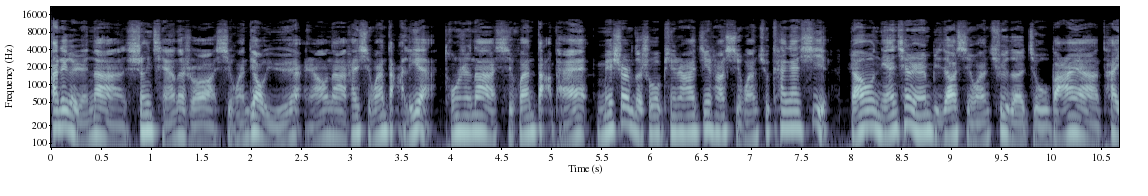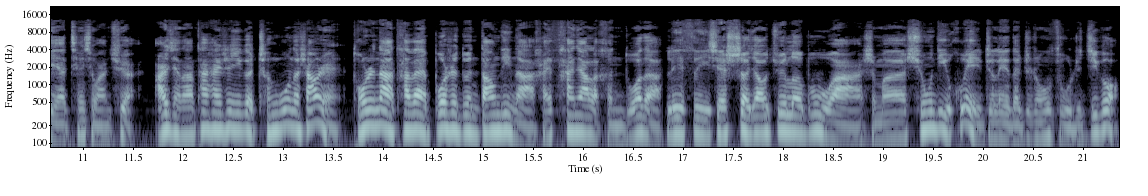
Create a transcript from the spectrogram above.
他这个人呢，生前的时候喜欢钓鱼，然后呢还喜欢打猎，同时呢喜欢打牌。没事儿的时候，平常还经常喜欢去看看戏。然后年轻人比较喜欢去的酒吧呀，他也挺喜欢去。而且呢，他还是一个成功的商人。同时呢，他在波士顿当地呢还参加了很多的类似一些社交俱乐部啊、什么兄弟会之类的这种组织机构，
